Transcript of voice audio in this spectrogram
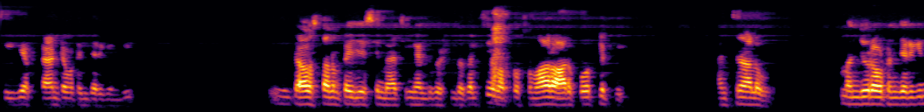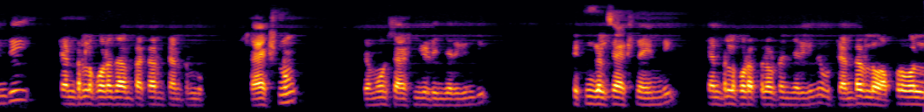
సీజీఎఫ్ గ్రాంట్ ఇవ్వడం జరిగింది. దేవస్థానం పే చేసి మ్యాచింగ్ కంట్రిబ్యూషన్తో కలిసి మొత్తం సుమారు ఆరు కోట్లకి అంచనాలు మంజూరు అవడం జరిగింది. టెండర్లు కూడా దాని ప్రకారం టెండర్లు శాంక్షను అమౌంట్ శాంక్షన్ చేయడం జరిగింది. టెక్నికల్ శాంక్షన్ అయింది. టెండర్లు కూడా పిలవడం జరిగింది. టెండర్లు అప్రూవల్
